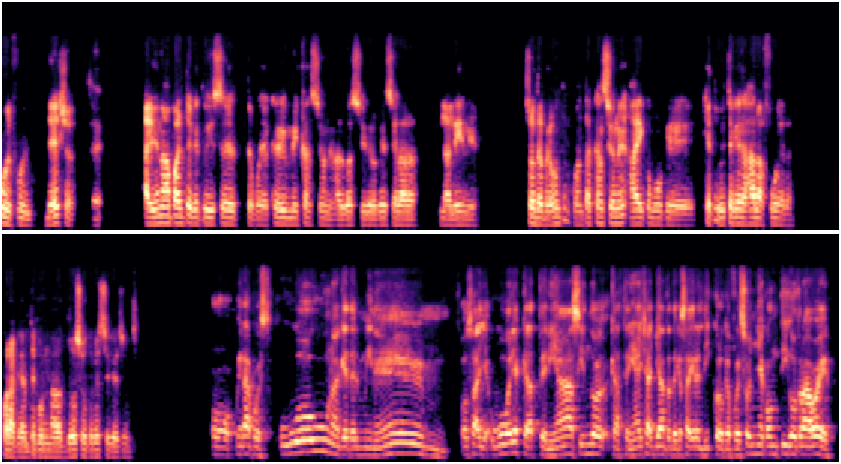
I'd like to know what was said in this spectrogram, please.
full, full. De hecho, hay una parte que tú dices, te voy a escribir mis canciones, algo así, creo que es la, la línea. Solo te pregunto, ¿cuántas canciones hay como que, que tuviste que dejar afuera para quedarte con las 12 o 13 que son? Mira, pues hubo una que terminé, o sea, hubo varias que las tenía haciendo, que las tenía hechas ya antes de que saliera el disco, lo que fue Soñé contigo otra vez,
